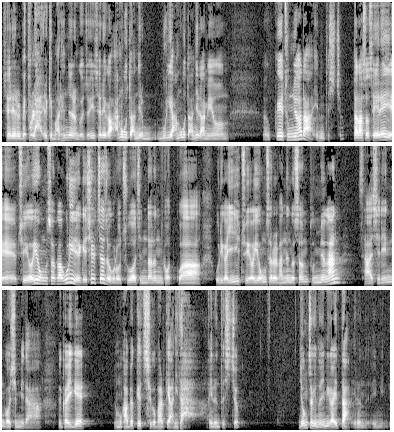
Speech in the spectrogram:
세례를 베풀라 이렇게 말했냐는 거죠. 이 세례가 아무것도 아니라 물이 아무것도 아니라면 꽤 중요하다 이런 뜻이죠. 따라서 세례의 죄의 용서가 우리에게 실제적으로 주어진다는 것과 우리가 이 죄의 용서를 받는 것은 분명한 사실인 것입니다. 그러니까 이게 너무 가볍게 취급할 게 아니다 이런 뜻이죠. 영적인 의미가 있다 이런 의미입니다.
